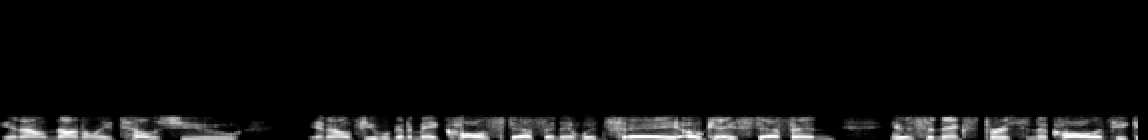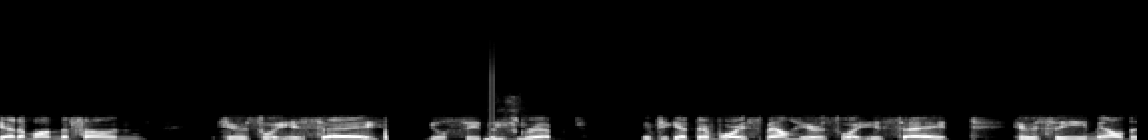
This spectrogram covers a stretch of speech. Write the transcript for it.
you know not only tells you you know if you were going to make calls, Stefan, it would say, okay, Stefan, here's the next person to call. If you get them on the phone, here's what you say. You'll see the mm-hmm. script. If you get their voicemail, here's what you say. Here's the email to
